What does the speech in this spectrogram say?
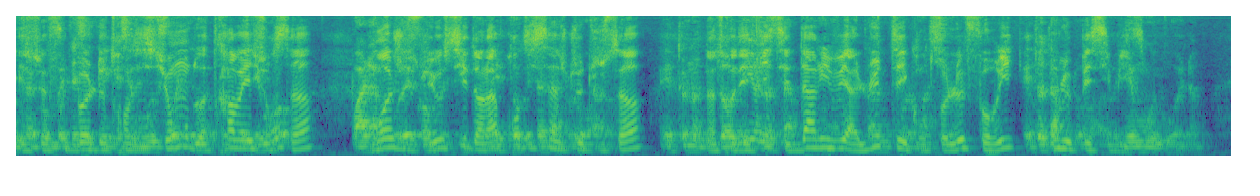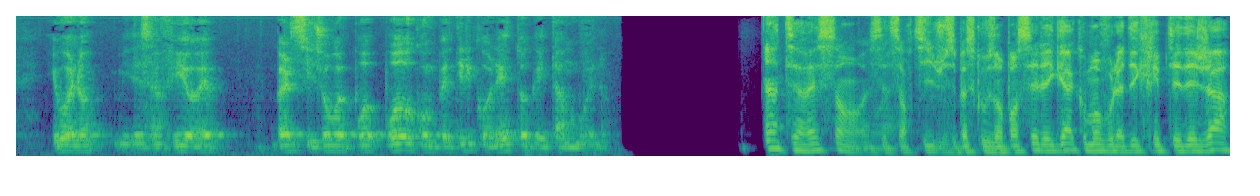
et ce football de transition, on doit travailler sur ça. Moi, je suis aussi dans l'apprentissage de tout ça. Notre défi, c'est d'arriver à lutter contre l'euphorie ou le pessimisme. Y bueno, mi desafío es ver si yo puedo competir con esto que es tan bueno. Intéressant cette sortie. Je ne sais pas ce que vous en pensez, les gars. Comment vous la décryptez déjà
